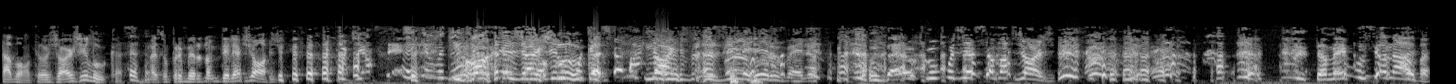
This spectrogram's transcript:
Tá bom, tem o Jorge Lucas, mas o primeiro nome dele é Jorge. Podia ser. Nome Jorge Zero Cu Lucas. Nome Jorge. brasileiro, velho. O Zero Cu podia chamar Jorge. Também funcionava.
